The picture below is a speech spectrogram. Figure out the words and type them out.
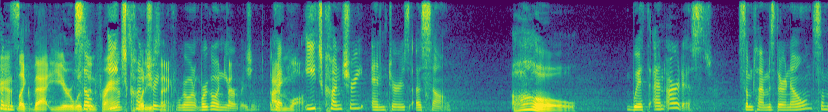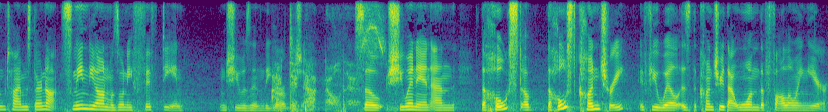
happens- Like that year was so in France. Each country, what are you saying? We're going, we're going Eurovision. Okay. I'm lost. Each country enters a song Oh, with an artist. Sometimes they're known, sometimes they're not. Celine Dion was only 15 when she was in the I Eurovision. did not know this. So she went in, and the host of the host country, if you will, is the country that won the following year,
